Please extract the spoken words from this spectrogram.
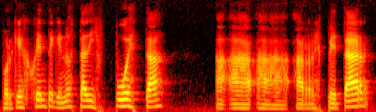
Porque es gente que no está dispuesta a, respetar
